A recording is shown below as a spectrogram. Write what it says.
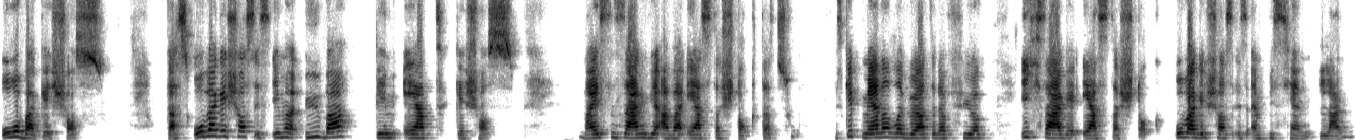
Obergeschoss. Das Obergeschoss ist immer über dem Erdgeschoss. Meistens sagen wir aber erster Stock dazu. Es gibt mehrere Wörter dafür. Ich sage erster Stock. Obergeschoss ist ein bisschen lang.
